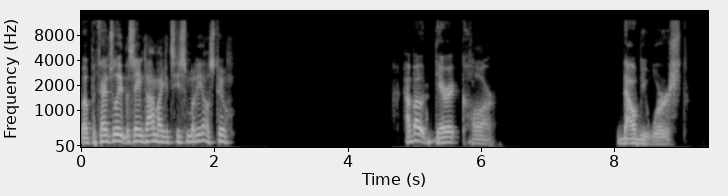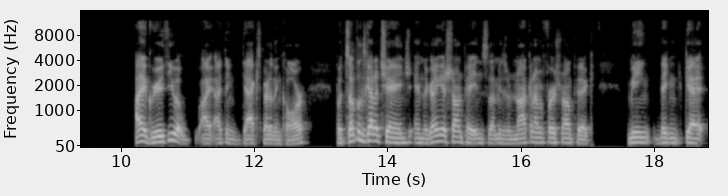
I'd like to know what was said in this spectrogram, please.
But potentially at the same time, I could see somebody else too. How about Derek Carr? That would be worst. I agree with you. I, I think Dak's better than Carr, But something's got to change, and they're going to get Sean Payton, so that means they're not going to have a first round pick, meaning they can get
